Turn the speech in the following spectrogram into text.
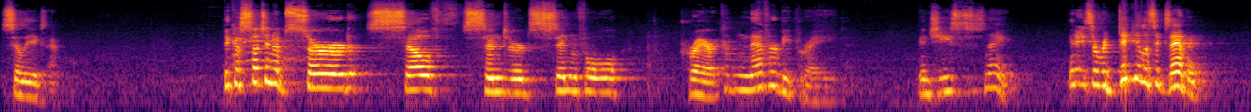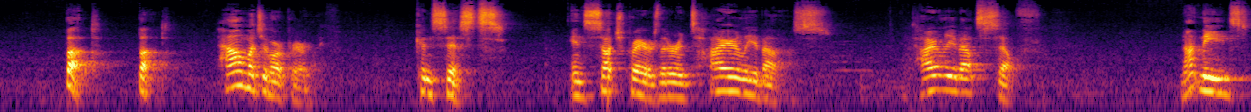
silly example. Because such an absurd, self centered, sinful prayer could never be prayed in Jesus' name. And it's a ridiculous example. But, but, how much of our prayer life consists in such prayers that are entirely about us, entirely about self? Not needs,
